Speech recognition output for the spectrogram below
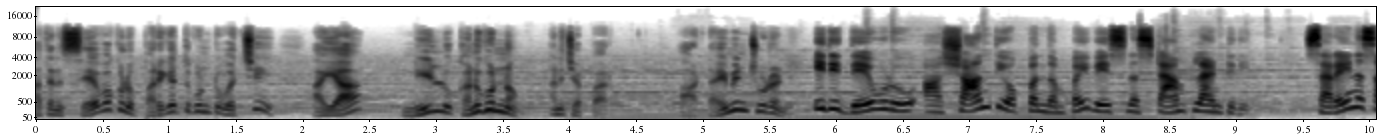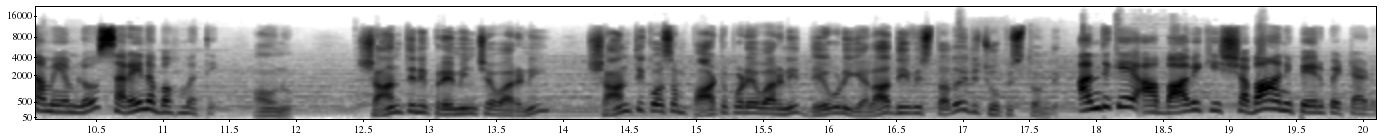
అతని సేవకులు పరిగెత్తుకుంటూ వచ్చి అయ్యా నీళ్ళు కనుగొన్నాం అని చెప్పారు. ఆ టైమింగ్ చూడండి. ఇది దేవుడు ఆ శాంతి ఒప్పందంపై వేసిన స్టాంప్ లాంటిది. సరైన సమయంలో సరైన బహుమతి. అవును. శాంతిని ప్రేమించేవారిని శాంతి కోసం పాటుపడేవారిని దేవుడు ఎలా దీవిస్తాదో ఇది చూపిస్తోంది. అందుకే ఆ బావికి షబా అని పేరు పెట్టాడు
